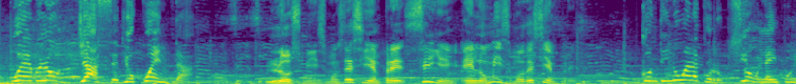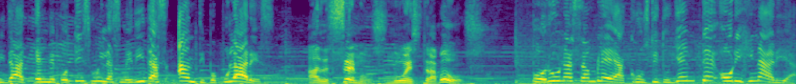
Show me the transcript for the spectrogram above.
pueblo ya se dio cuenta. Los mismos de siempre siguen en lo mismo de siempre. Continúa la corrupción, la impunidad, el nepotismo y las medidas antipopulares. Alcemos nuestra voz. Por una asamblea constituyente originaria.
